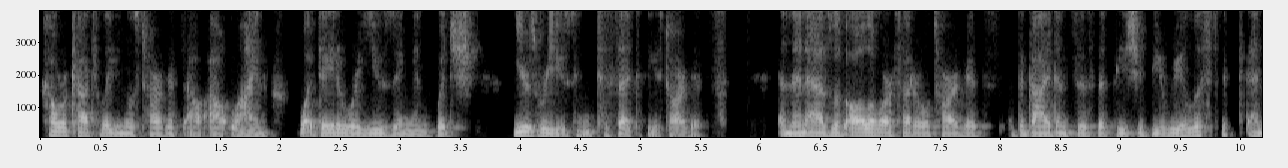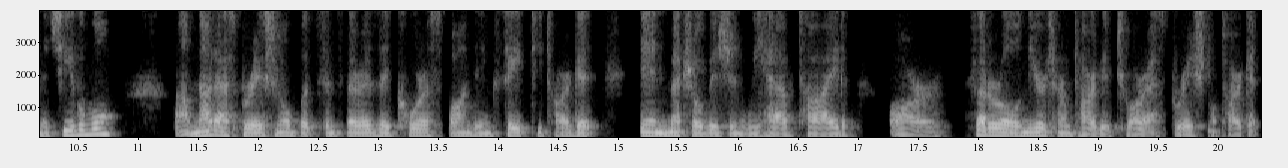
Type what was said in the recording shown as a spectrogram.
how we're calculating those targets, I'll outline what data we're using and which years we're using to set these targets. And then as with all of our federal targets, the guidance is that these should be realistic and achievable, um, not aspirational, but since there is a corresponding safety target in MetroVision, we have tied our federal near-term target to our aspirational target.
